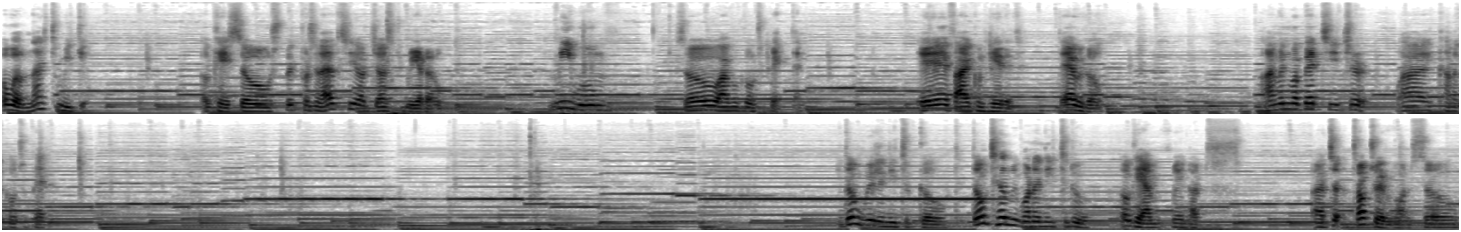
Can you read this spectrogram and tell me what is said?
Oh well, nice to meet you. Okay, so split personality or just weirdo? Me boom. So I will go to bed then. If I can hit it. There we go. I'm in my bed, teacher. Why can't I go to bed? Don't really need to go. Don't tell me what I need to do. Okay, I may not uh, talk to everyone, so...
